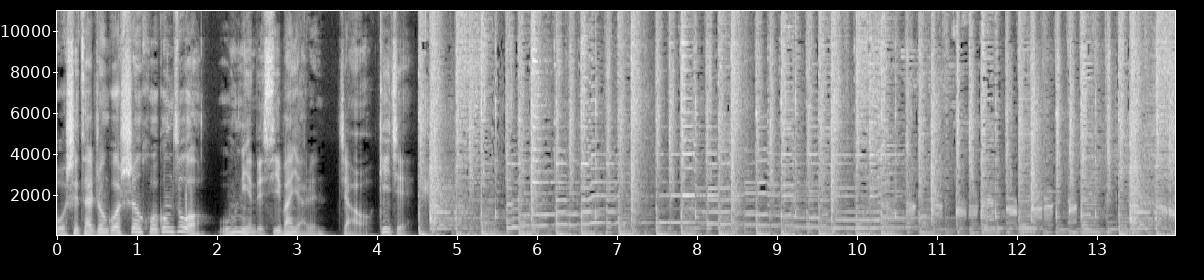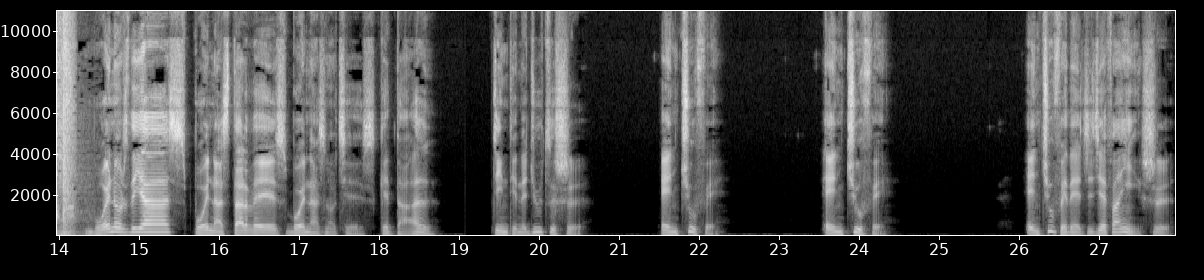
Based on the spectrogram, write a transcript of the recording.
我是在中国生活工作五年的西班牙人，叫 Guille。Buenos días, buenas tardes, buenas noches. ¿Qué tal? 今天的句子是 enchufe。enchufe。enchufe 的直接翻译是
